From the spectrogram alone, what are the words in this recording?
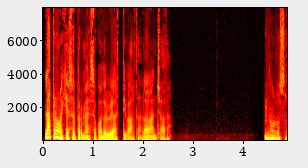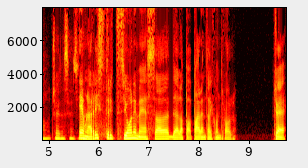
L'app non ha chiesto il permesso quando lui l'ha attivata, l'ha lanciata. Non lo so, cioè nel senso... È una restrizione messa dalla parental control. Cioè,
